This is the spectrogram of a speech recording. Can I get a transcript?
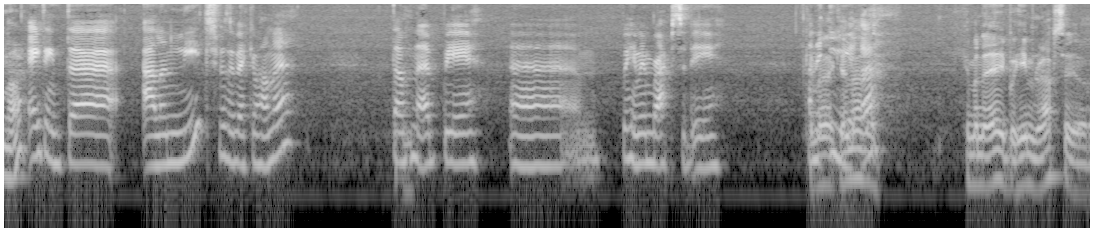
Nei. Jeg tenkte Alan Leach, hvis jeg vet hvem han er. Downton Abbey, um, Bohemian Rhapsody Han er hvem ire. det? Hvem er det i Bohemian Rhapsody? da?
